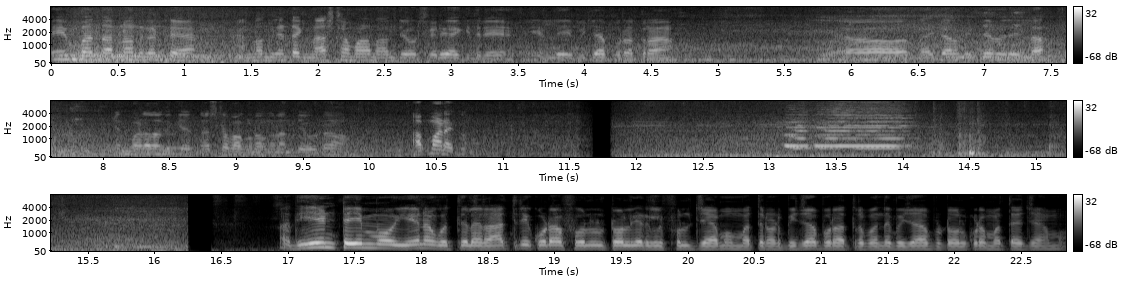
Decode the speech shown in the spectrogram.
ಟೈಮ್ ಬಂದು ಹನ್ನೊಂದು ಗಂಟೆ. ಹನ್ನೊಂದು ಗಂಟೆಗೆ ನಾಷ್ಟ ಮಾಡೋಣ ಅಂತ ಹೇಳಿ ಸರಿ ಹಾಕಿದ್ರಿ, ಎಲ್ಲಿ ಬಿಜಾಪುರ ಹತ್ರ? ನೈಟಲ್ಲಿ ನಿದ್ದೆ ಬೇರೆ ಇಲ್ಲ. ಏನು ಮಾಡೋದು ಅದಕ್ಕೆ ನಷ್ಟ ಮಾಡ್ಕೊಂಡು ಹೋಗೋಣ ಅಂತ ಹೇಳ್ಬಿಟ್ಟು ಅಪ್ ಮಾಡಬೇಕು ಅದೇನು ಟೈಮು ಏನೋ ಗೊತ್ತಿಲ್ಲ. ರಾತ್ರಿ ಕೂಡ ಫುಲ್ ಟೋಲ್ ಗೇಟ್ಗಳು ಫುಲ್ ಜಾಮು ಮತ್ತೆ ನೋಡಿ ಬಿಜಾಪುರ ಹತ್ರ ಬಂದೆ. ಬಿಜಾಪುರ ಟೋಲ್ ಕೂಡ ಮತ್ತೆ ಜಾಮು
